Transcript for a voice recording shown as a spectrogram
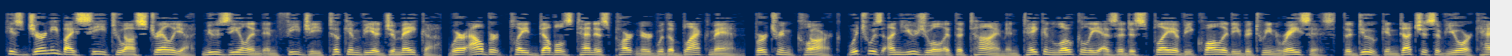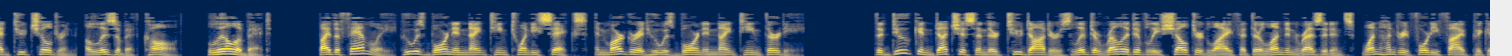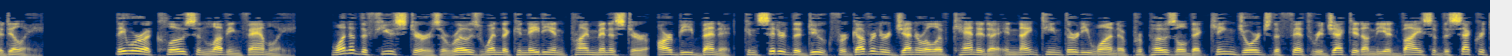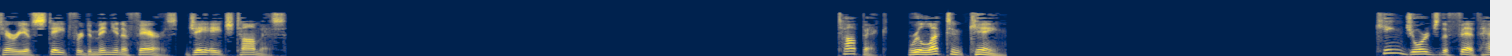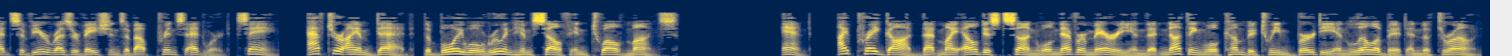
His journey by sea to Australia, New Zealand and Fiji took him via Jamaica, where Albert played doubles tennis partnered with a black man, Bertrand Clark, which was unusual at the time and taken locally as a display of equality between races. The Duke and Duchess of York had two children, Elizabeth called Lilibet by the family who was born in 1926, and Margaret who was born in 1930. The Duke and Duchess and their two daughters lived a relatively sheltered life at their London residence, 145 Piccadilly. They were a close and loving family. One of the few stirs arose when the Canadian Prime Minister, R. B. Bennett, considered the Duke for Governor-General of Canada in 1931 a proposal that King George V rejected on the advice of the Secretary of State for Dominion Affairs, J. H. Thomas. Reluctant king King George V had severe reservations about Prince Edward, saying, "'After I am dead, the boy will ruin himself in twelve months' and I pray God that my eldest son will never marry and that nothing will come between Bertie and Lilibet and the throne."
